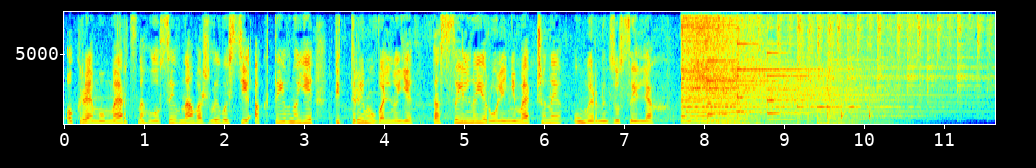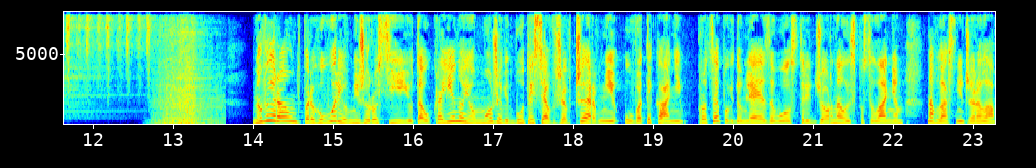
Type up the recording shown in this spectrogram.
Окремо Мерц наголосив на важливості активної, підтримувальної та сильної ролі Німеччини у мирних зусиллях. Новий раунд переговорів між Росією та Україною може відбутися вже в червні у Ватикані. Про це повідомляє The Wall Street Journal із посиланням на власні джерела.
